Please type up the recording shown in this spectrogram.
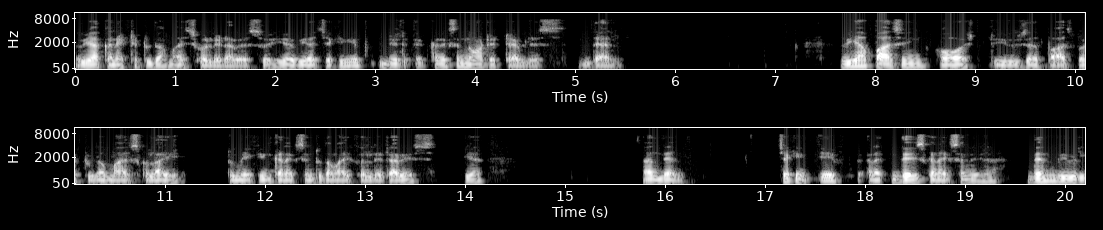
we are connected to the MySQL database. So here we are checking if connection not established. Then we are passing host user password to the MySQLi to making connection to the MySQL database here. And then checking if there is connection here. Then we will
